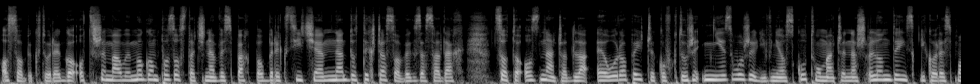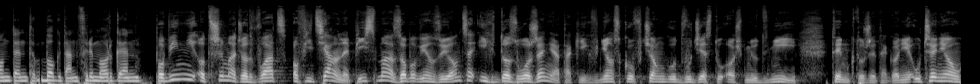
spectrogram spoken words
Osoby, które go otrzymały, mogą pozostać na wyspach po Brexicie na dotychczasowych zasadach. Co to oznacza dla Europejczyków, którzy nie złożyli wniosku, tłumaczy nasz londyński korespondent Bogdan Frymorgan. Powinni otrzymać od władz oficjalne pisma zobowiązujące ich do złożenia takich wniosków w ciągu 28 dni. Tym, którzy tego nie uczynią,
